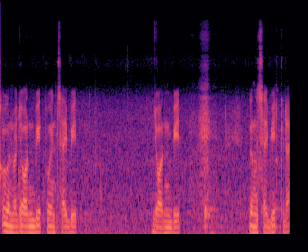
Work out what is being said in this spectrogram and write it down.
เขาเอื่นว่าย้อนบ็ดเพราะเป็นใช้บ็ดย้อนบ็ดเอื่นว่าใช้บ็ดก็ได้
